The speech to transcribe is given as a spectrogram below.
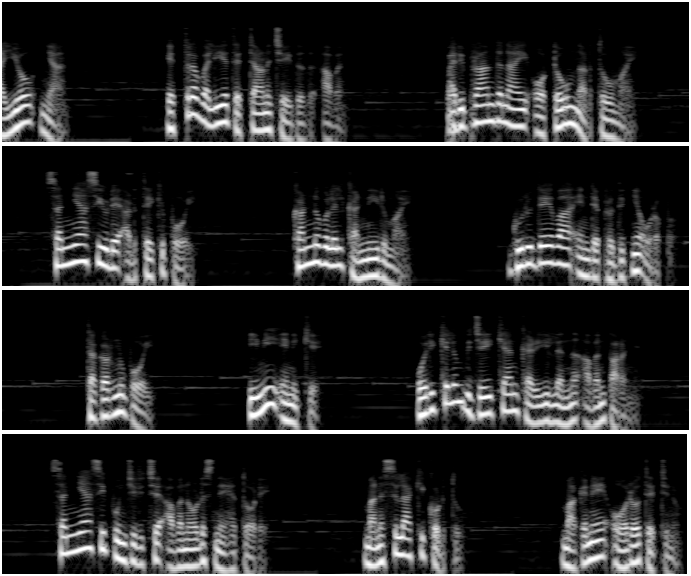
അയ്യോ ഞാൻ. എത്ര വലിയ തെറ്റാണ് ചെയ്തത് അവൻ. പരിഭ്രാന്തനായി ഓട്ടവും നടത്തവുമായി സന്യാസിയുടെ അടുത്തേക്ക് പോയി. കണ്ണുകളിൽ കണ്ണീരുമായി. ഗുരുദേവ എന്റെ പ്രതിജ്ഞ ഉറപ്പ്. തകർന്നുപോയി ഇനി എനിക്ക് ഒരിക്കലും വിജയിക്കാൻ കഴിയില്ലെന്ന് അവൻ പറഞ്ഞു. സന്യാസി പുഞ്ചിരിച്ച് അവനോട് സ്നേഹത്തോടെ മനസ്സിലാക്കി കൊടുത്തു. മകനെ ഓരോ തെറ്റിനും.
